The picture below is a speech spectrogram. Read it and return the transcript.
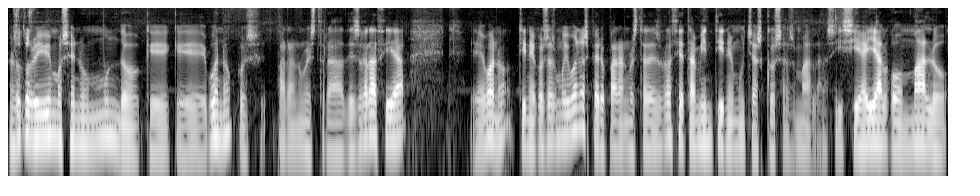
Nosotros vivimos en un mundo que, bueno, pues para nuestra desgracia, eh, bueno, tiene cosas muy buenas, pero para nuestra desgracia también tiene muchas cosas malas. Y si hay algo malo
